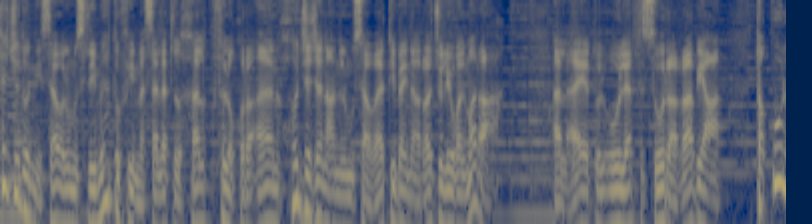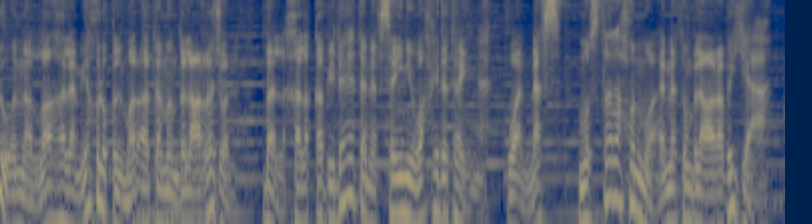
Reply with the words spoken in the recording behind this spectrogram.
تجد النساء المسلمات في مسألة الخلق في القرآن حججا عن المساواة بين الرجل والمرأة. الآية الأولى في السورة الرابعة تقول أن الله لم يخلق المرأة من ضلع الرجل بل خلق بداية نفسين واحدتين والنفس مصطلح مؤنث بالعربية.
